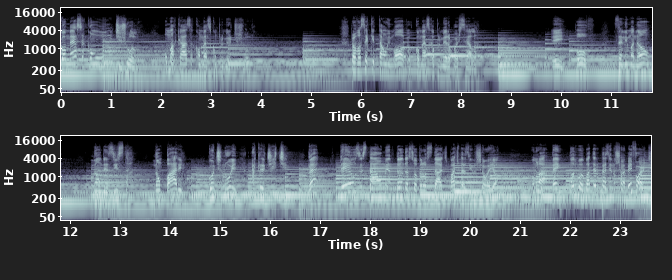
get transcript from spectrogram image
Começa com um tijolo. Uma casa começa com o primeiro tijolo. Para você que está um imóvel, começa com a primeira parcela. Ei, povo, desanima não, não desista, não pare, continue, acredite, né? Deus está aumentando a sua velocidade. Bate o pezinho no chão aí, ó. Vamos lá, bem, todo mundo batendo o pezinho no chão, é bem forte.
